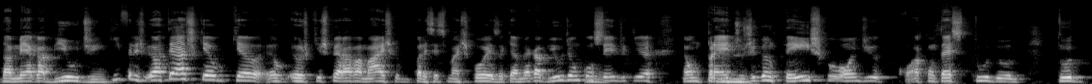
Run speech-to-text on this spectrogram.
da Mega Building, que infelizmente, eu até acho que eu, que eu, eu, eu que esperava mais, que parecesse mais coisa, que a Mega Building é um conceito de que é um prédio gigantesco onde acontece tudo, tudo,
